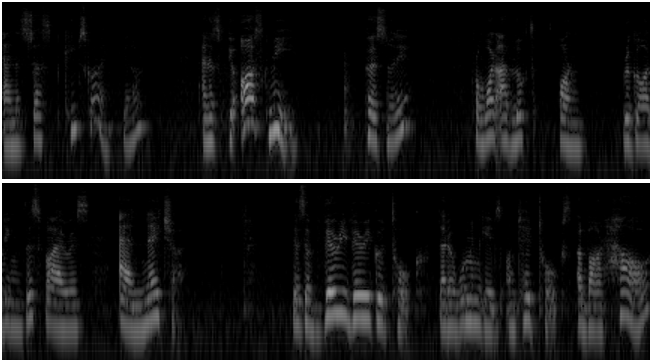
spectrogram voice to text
And it just keeps growing, you know. And if you ask me, personally, from what I've looked on regarding this virus and nature, there's a very, very good talk that a woman gives on TED Talks about how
